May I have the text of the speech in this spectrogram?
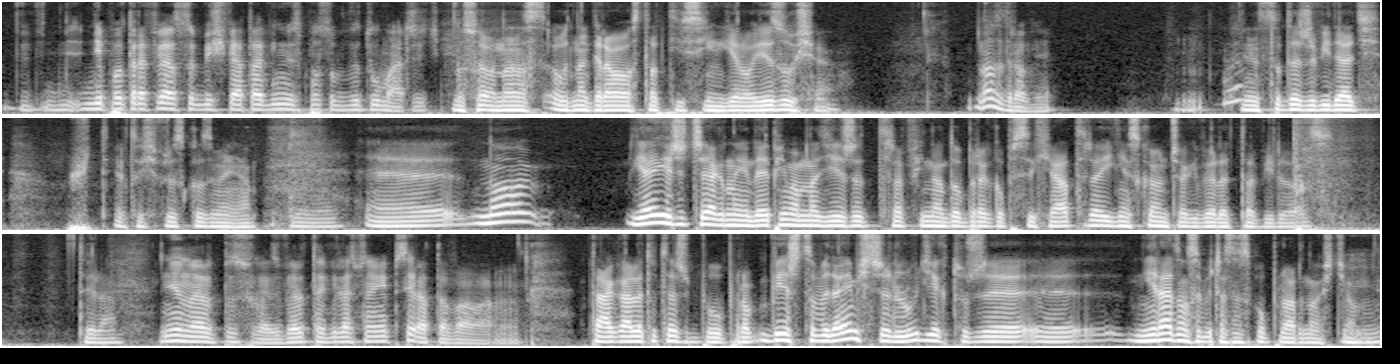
w- nie potrafiła sobie świata w inny sposób wytłumaczyć. No słuchaj, ona nagrała ostatni singiel o Jezusie, Na zdrowie. Więc to też widać, jak to się wszystko zmienia. No. E, no, ja jej życzę jak najlepiej. Mam nadzieję, że trafi na dobrego psychiatrę i nie skończy jak Violetta Villas. Tyle. Nie no, posłuchaj, Violetta Villas przynajmniej psy ratowała. No. Tak, ale tu też był problem. Wiesz co, wydaje mi się, że ludzie, którzy y, nie radzą sobie czasem z popularnością Mhm.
